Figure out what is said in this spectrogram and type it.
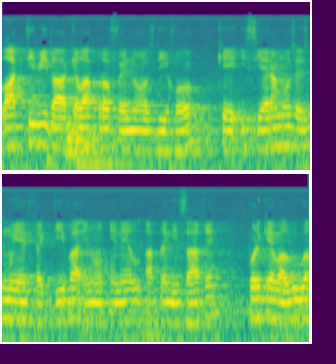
La actividad que la profe nos dijo que hiciéramos es muy efectiva en, el aprendizaje porque evalúa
